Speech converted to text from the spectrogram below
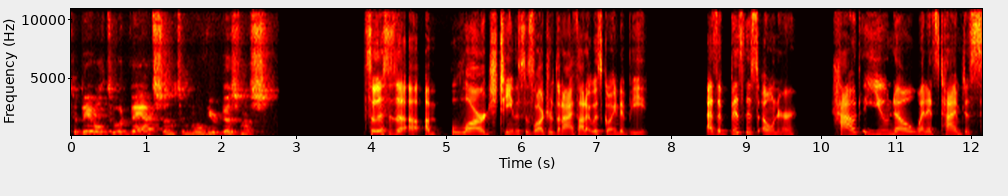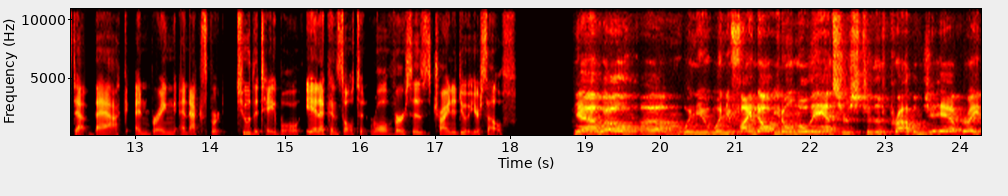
to be able to advance and to move your business. So, this is a, a large team. This is larger than I thought it was going to be. As a business owner, how do you know when it's time to step back and bring an expert to the table in a consultant role versus trying to do it yourself? Yeah, well, um, when you when you find out you don't know the answers to the problems you have, right?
